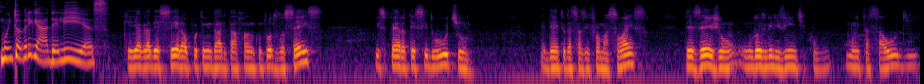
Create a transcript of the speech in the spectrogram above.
Muito obrigada, Elias. Queria agradecer a oportunidade de estar falando com todos vocês Espero ter sido útil eh, dentro dessas informações. Desejo um 2020 com muita saúde,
